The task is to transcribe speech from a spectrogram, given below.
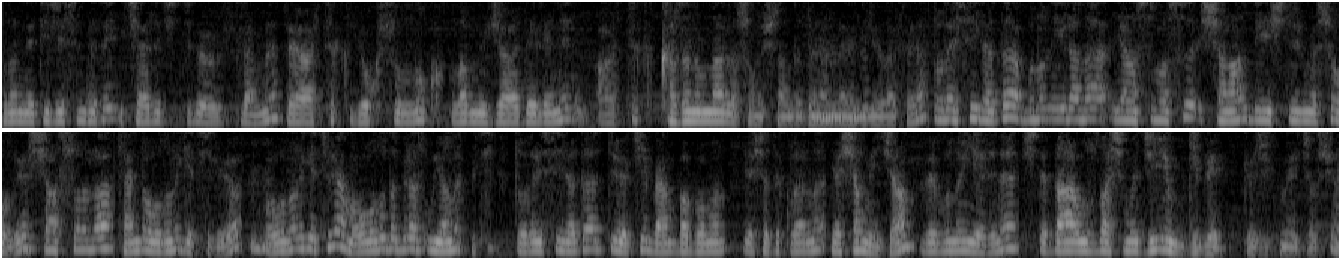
Bunun neticesinde de içeride ciddi bir örgütlenme ve artık yoksullukla mücadelenin artık kazanımlarla sonuçlandığı dönemlere giriyorlar falan. Dolayısıyla da bunun İran'a yansıması Şah'ın değiştirilmesi oluyor. Şah sonra kendi oğlunu getiriyor. Oğlunu getiriyor ama oğlu da biraz uyanık bir tip. Dolayısıyla da diyor ki ben babamın yaşadıklarını yaşamayacağım ve bunun yerine işte daha uzlaşmacıyım gibi gözükmeye çalışıyor.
